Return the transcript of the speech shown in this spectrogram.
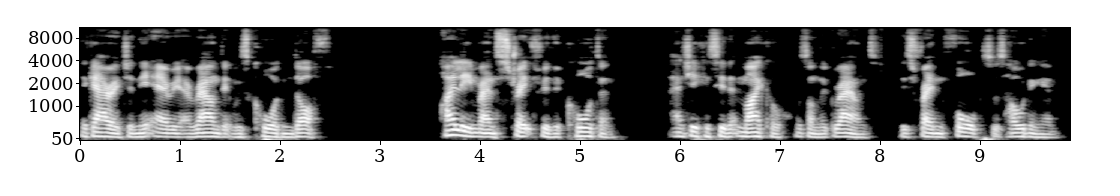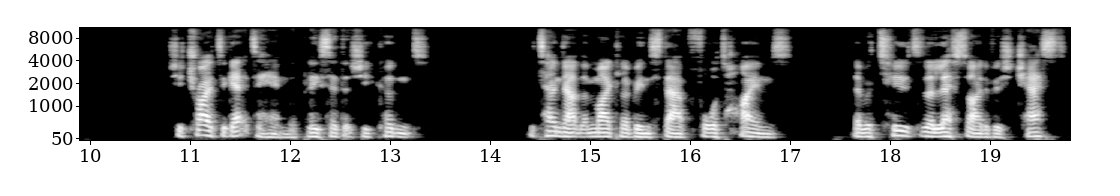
the garage and the area around it was cordoned off. Eileen ran straight through the cordon, and she could see that Michael was on the ground. His friend Forbes was holding him. She tried to get to him. The police said that she couldn't. It turned out that Michael had been stabbed four times. There were two to the left side of his chest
